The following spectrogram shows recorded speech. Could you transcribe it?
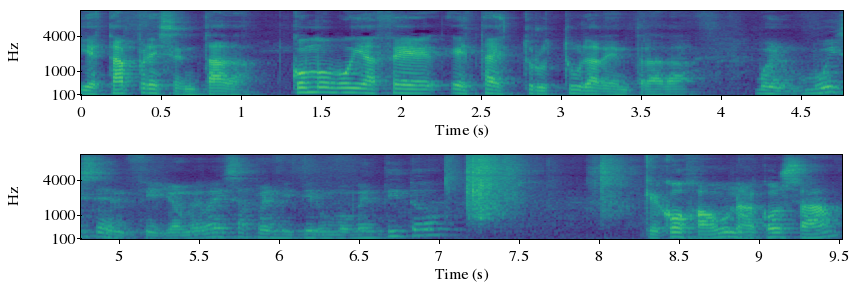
Y está presentada. ¿Cómo voy a hacer esta estructura de entrada? Bueno, muy sencillo. Me vais a permitir un momentito que coja una cosa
